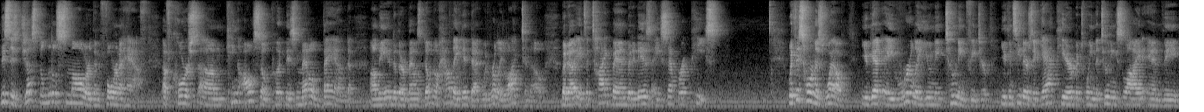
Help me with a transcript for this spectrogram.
This is just a little smaller than four and a half. Of course, um, King also put this metal band on the end of their bells. Don't know how they did that, would really like to know. But uh, it's a tight band, but it is a separate piece. With this horn as well, you get a really unique tuning feature. You can see there's a gap here between the tuning slide and the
